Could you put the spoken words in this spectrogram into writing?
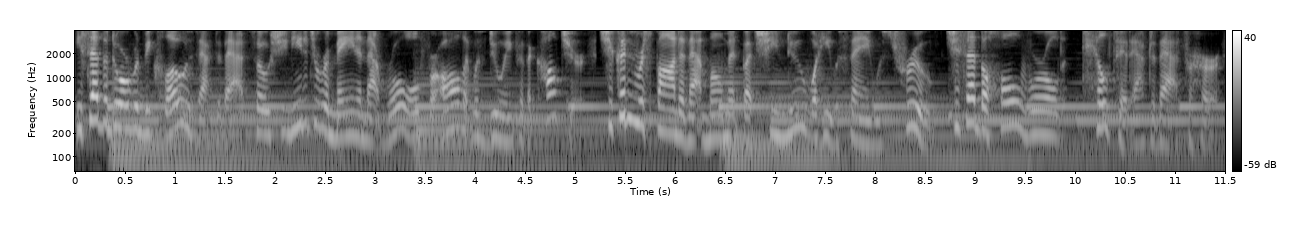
He said the door would be closed after that, so she needed to remain in that role for all it was doing for the culture. She couldn't respond in that moment, but she knew what he was saying was true. She said the whole world tilted after that for her.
